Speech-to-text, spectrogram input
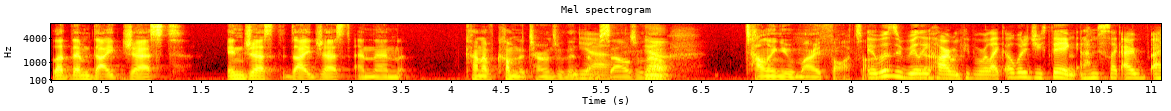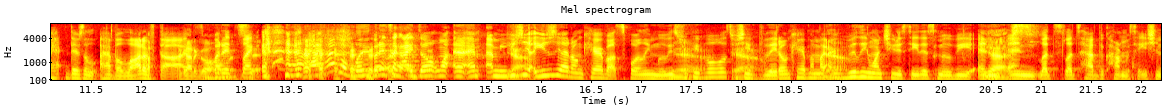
let them digest ingest digest and then kind of come to terms with it Yeah. themselves without Yeah. Telling you my thoughts on it It was really Yeah. hard when people were like, "Oh, what did you think?" And I'm just like, "I, I there's a, I have a lot of thoughts." gotta go but home it's and like, sit. but it's like I don't want. I, I mean, usually, Yeah. usually I don't care about spoiling movies for people, especially yeah. if they don't care. But I'm like, I really want you to see this movie, and Yes. and let's let's have the conversation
